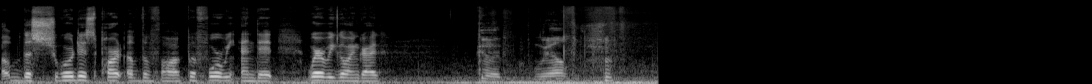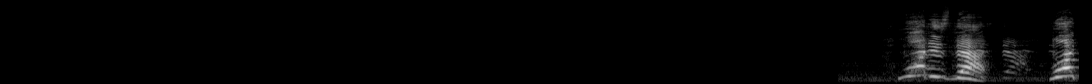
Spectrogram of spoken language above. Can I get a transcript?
the shortest part of the vlog before we end it. Where are we going, Greg? Good. Well. What is that? What?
